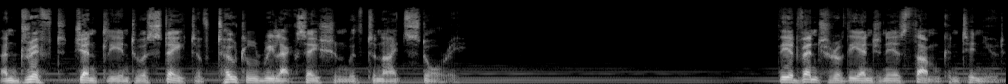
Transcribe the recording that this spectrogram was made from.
and drift gently into a state of total relaxation with tonight's story. The adventure of the engineer's thumb continued.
